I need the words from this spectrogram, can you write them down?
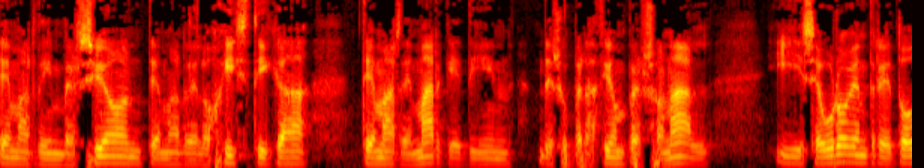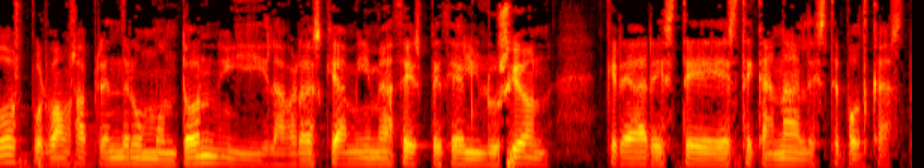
temas de inversión, temas de logística, temas de marketing, de superación personal y seguro que entre todos pues vamos a aprender un montón y la verdad es que a mí me hace especial ilusión crear este, este canal, este podcast.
